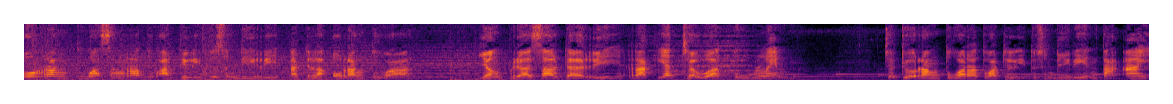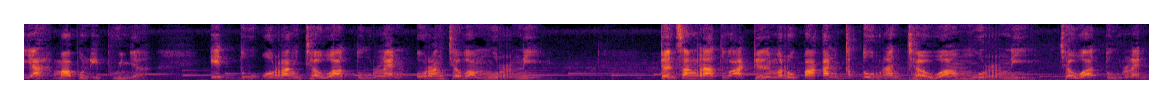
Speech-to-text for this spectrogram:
orang tua sang Ratu Adil itu sendiri adalah orang tua yang berasal dari rakyat Jawa Tulen. Jadi orang tua Ratu Adil itu sendiri entah ayah maupun ibunya itu orang Jawa Tulen, orang Jawa murni. Dan Sang Ratu Adil merupakan keturunan Jawa murni, Jawa Tulen,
